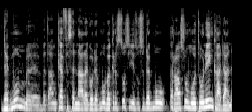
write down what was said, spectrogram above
ደግሞም በጣም ከፍ ስናደረገው ደግሞ በክርስቶስ ኢየሱስ ደግሞ ራሱ ሞቶ እኔን ካዳነ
